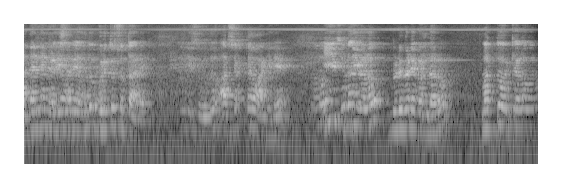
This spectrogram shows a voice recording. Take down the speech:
ಅದನ್ನೇ ನಡೆಸುವ ಎಂದು ಗುರುತಿಸುತ್ತಾರೆ. ಅಶಕ್ತವಾಗಿದೆ ಈ ಗುಣಗಳು ಬಿಡುಗಡೆಗೊಂಡರು ಮತ್ತು ಕೆಲವರು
